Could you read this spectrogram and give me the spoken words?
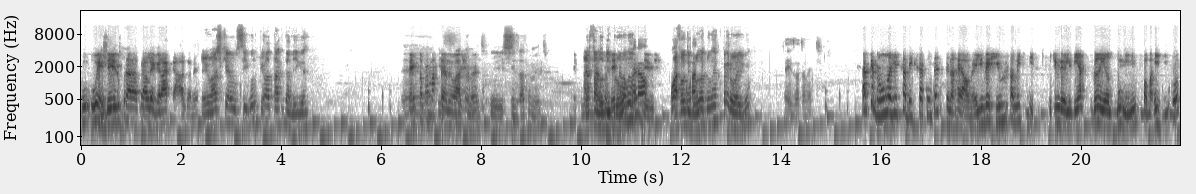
o, o herdeiro para alegrar a casa, né? Eu acho que é o segundo pior ataque da liga. É, só para Marcelo, eu acho, né? Isso. Exatamente. É aí falou de Bruno. Aí falou de Bruno, a Bruno recuperou aí, viu? É, exatamente. É porque Bruno a gente sabia que isso ia acontecer na real, né? Ele investiu justamente nisso. O time dele vinha ganhando no mínimo, de forma ridícula,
